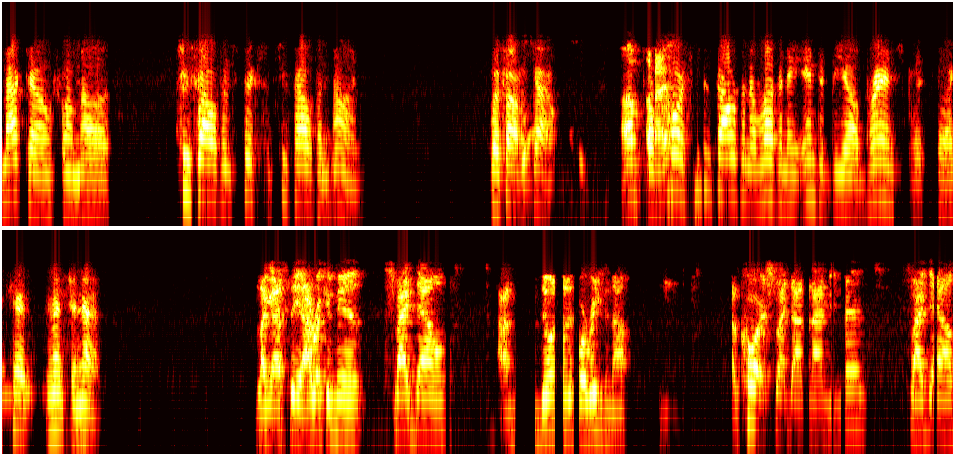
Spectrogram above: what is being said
SmackDown from uh, 2006 to 2009, without a doubt. Um, Of I- course, 2011 they ended the uh, brand split, so I can't mention that. like I said, I recommend SmackDown. I'm doing this for a reason now. Of course, SmackDown 99, SmackDown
